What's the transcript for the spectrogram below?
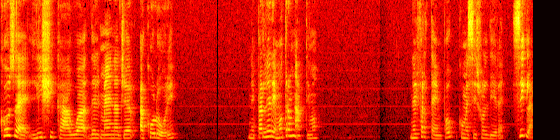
Cos'è l'Ishikawa del manager a colori? Ne parleremo tra un attimo. Nel frattempo, come si suol dire, sigla!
